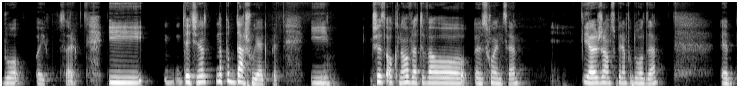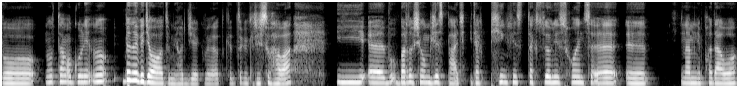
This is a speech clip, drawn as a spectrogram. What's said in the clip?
było, oj, sorry. I wiecie, na, na poddaszu jakby. I przez okno wlatywało e, słońce. Ja leżałam sobie na podłodze, e, bo no tam ogólnie, no będę wiedziała o co mi chodzi, jak będę tego kiedyś słuchała. I e, bardzo chciało mi się spać. I tak pięknie, tak cudownie słońce e, na mnie padało.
